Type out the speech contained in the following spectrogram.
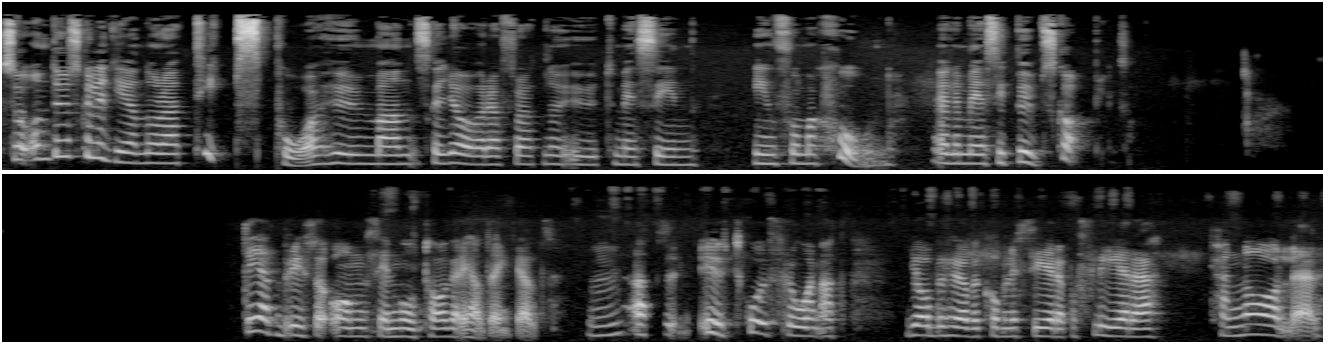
Så om du skulle ge några tips på hur man ska göra för att nå ut med sin information eller med sitt budskap? Liksom. Det är att bry sig om sin mottagare helt enkelt. Mm. Att utgå ifrån att jag behöver kommunicera på flera kanaler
